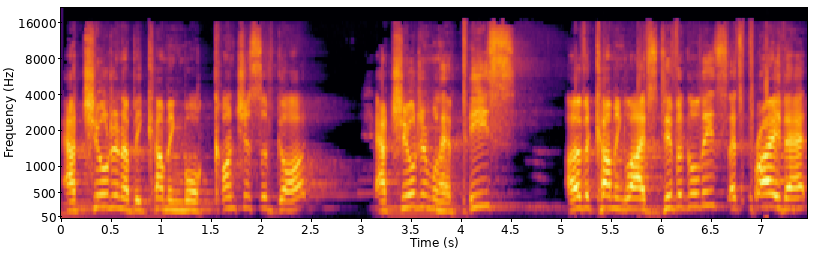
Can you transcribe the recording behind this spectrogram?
Our children are becoming more conscious of God. Our children will have peace, overcoming life's difficulties. Let's pray that.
